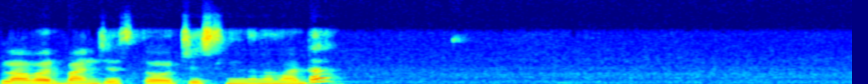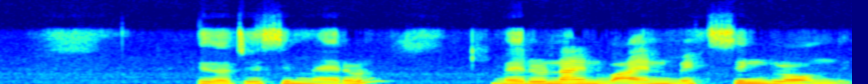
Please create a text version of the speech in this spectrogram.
ఫ్లవర్ బంచెస్తో వచ్చేసింది అనమాట ఇది వచ్చేసి మెరూన్ మెరూన్ అండ్ వైన్ మిక్సింగ్లో ఉంది.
